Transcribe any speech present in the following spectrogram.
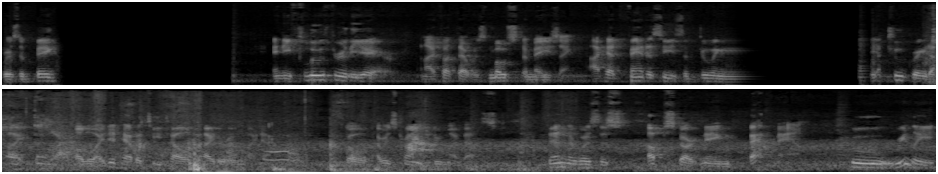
Was a big and he flew through the air and i thought that was most amazing. I had fantasies of doing too great a height although i did have a tea towel tied around my neck. So i was trying to do my best. Then there was this upstart named batman who really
